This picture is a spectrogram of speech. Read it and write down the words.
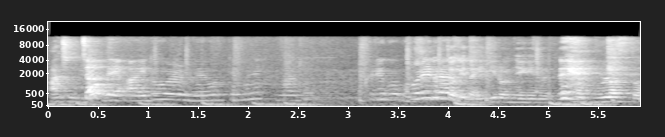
아 진짜? 네 아이돌 외모 때문에 그리고 어, 코레그라피, 충격적이다 이런 얘기는. 난 몰랐어.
